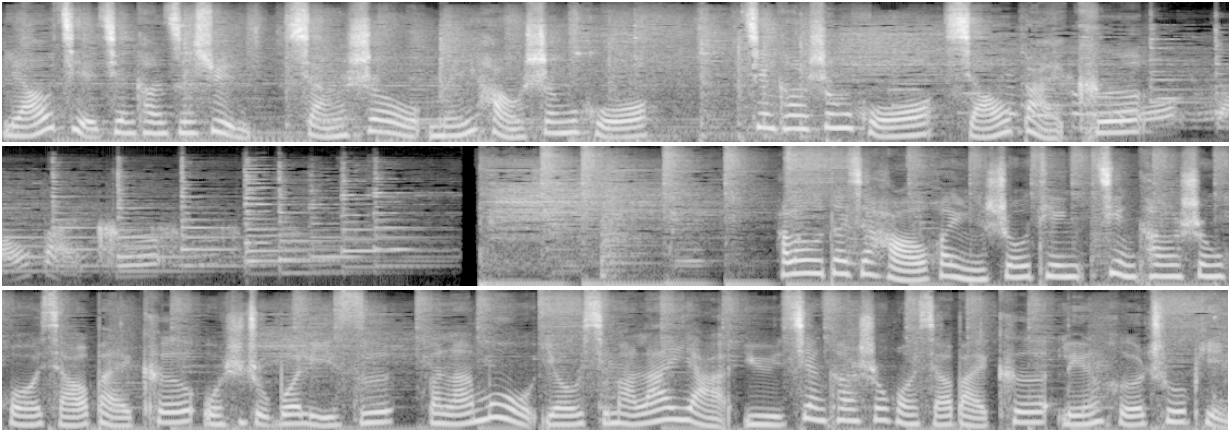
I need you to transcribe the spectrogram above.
了解健康资讯，享受美好生活。健康生活小百科。Hello，大家好，欢迎收听健康生活小百科，我是主播李斯。本栏目由喜马拉雅与健康生活小百科联合出品。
